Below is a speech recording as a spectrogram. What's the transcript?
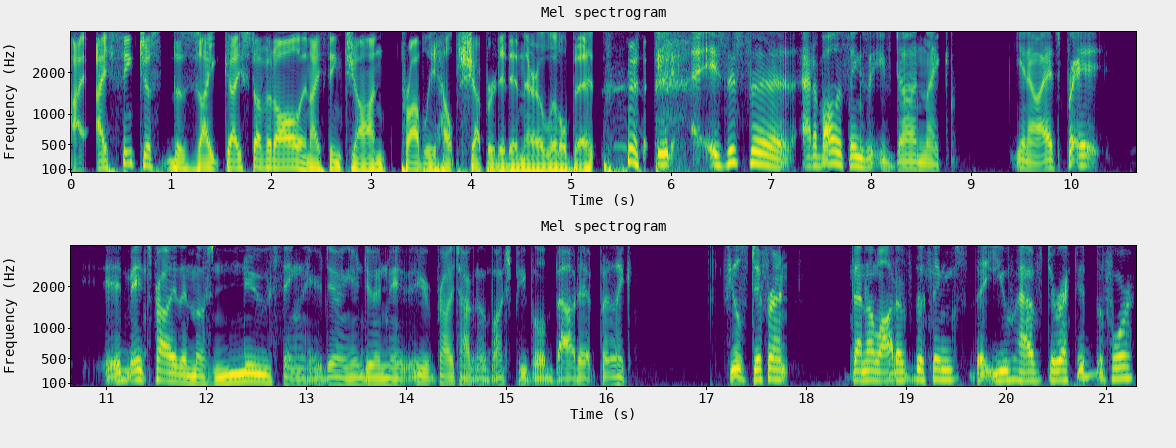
I, I think just the zeitgeist of it all, and I think Jon probably helped shepherd it in there a little bit. Dude, is this the out of all the things that you've done? Like, you know, it's it, it, it's probably the most new thing that you're doing. You're doing maybe you're probably talking to a bunch of people about it, but like, feels different than a lot of the things that you have directed before.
